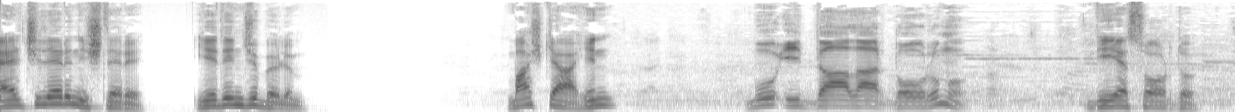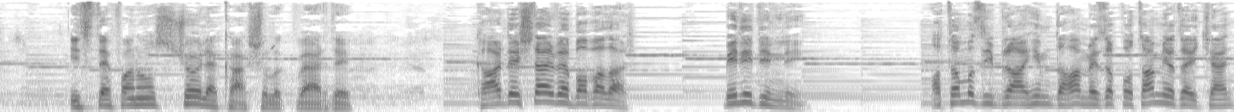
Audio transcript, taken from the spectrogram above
Elçilerin İşleri 7. Bölüm Başkâhin Bu iddialar doğru mu? diye sordu. İstefanos şöyle karşılık verdi. Kardeşler ve babalar, beni dinleyin. Atamız İbrahim daha Mezopotamya'dayken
